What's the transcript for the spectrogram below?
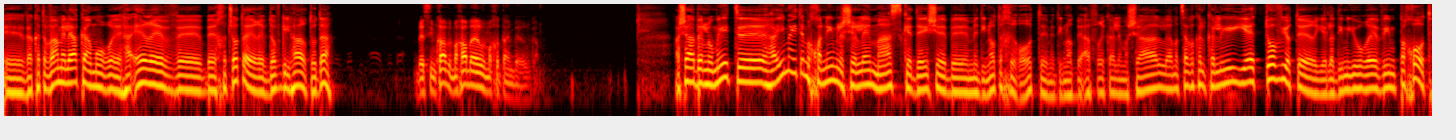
אה, והכתבה המלאה כאמור הערב, בחדשות הערב, דוב גילהר, תודה. בשמחה, ומחר בערב ומחרתיים בערב גם. השעה הבינלאומית, האם הייתם מוכנים לשלם מס כדי שבמדינות אחרות, מדינות באפריקה למשל, המצב הכלכלי יהיה טוב יותר, ילדים יהיו רעבים פחות?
